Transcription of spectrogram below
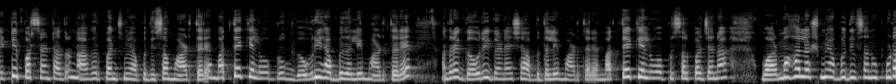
ಏಯ್ಟಿ ಪರ್ಸೆಂಟ್ ಆದರೂ ನಾಗರ ಪಂಚಮಿ ಹಬ್ಬದ ದಿವಸ ಮಾಡ್ತಾರೆ. ಮತ್ತೆ ಕೆಲವೊಬ್ಬರು ಗೌರಿ ಹಬ್ಬದಲ್ಲಿ ಮಾಡ್ತಾರೆ. ಅಂದರೆ ಗೌರಿ ಗಣೇಶ ಹಬ್ಬದಲ್ಲಿ ಮಾಡ್ತಾರೆ. ಮತ್ತೆ ಕೆಲವೊಬ್ಬರು ಸ್ವಲ್ಪ ಜನ ವರಮಹಾಲಕ್ಷ್ಮಿ ಹಬ್ಬದ ದಿವಸನೂ ಕೂಡ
